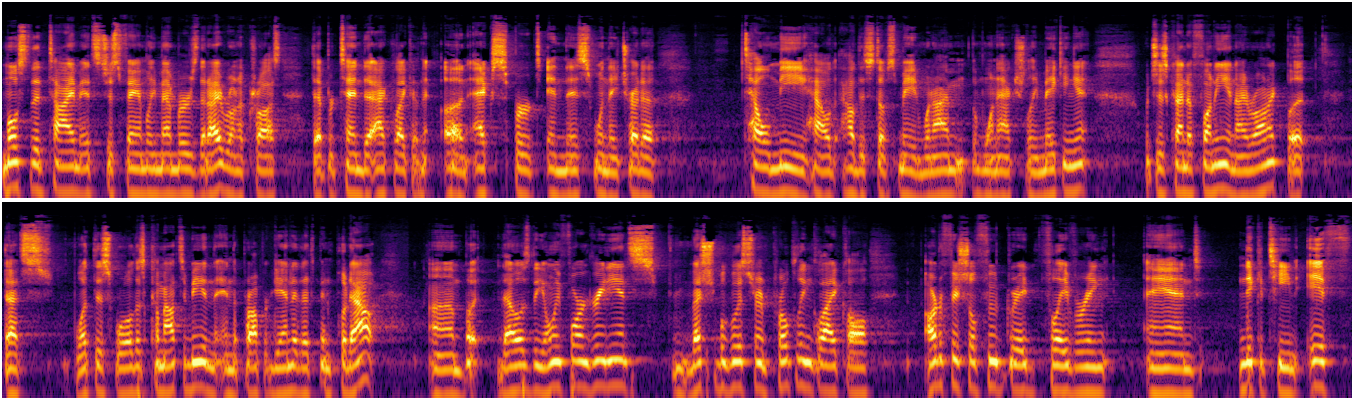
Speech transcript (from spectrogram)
Most of the time, it's just family members that I run across that pretend to act like an, an expert in this when they try to tell me how, how this stuff's made when I'm the one actually making it, which is kind of funny and ironic, but that's what this world has come out to be in the, in the propaganda that's been put out. Um, but that was the only four ingredients vegetable glycerin, propylene glycol, artificial food grade flavoring, and nicotine if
